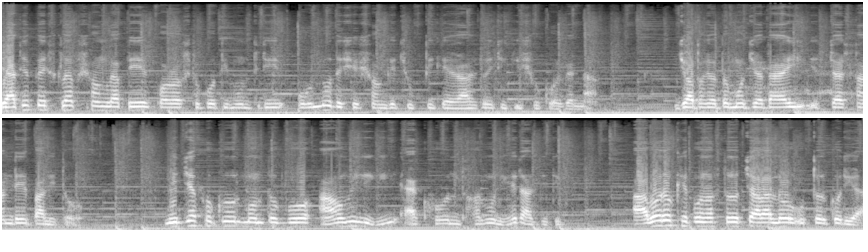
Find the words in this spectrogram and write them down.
জাতীয় প্রেস ক্লাব সংলাপে পররাষ্ট্র প্রতিমন্ত্রী অন্য দেশের সঙ্গে চুক্তিকে রাজনৈতিক ইস্যু করবেন না। যথাযথ মর্যাদায় ইস্টার সানডে পালিত। মির্জা ফখরুল মন্তব্য আওয়ামী লীগই এখন ধর্ম নিয়ে রাজনীতি। আবারও ক্ষেপণাস্ত্র চালালো উত্তর কোরিয়া।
